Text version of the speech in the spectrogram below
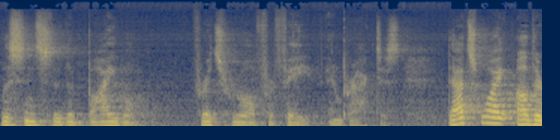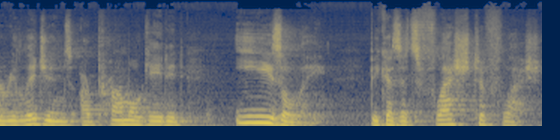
listens to the Bible for its rule for faith and practice. That's why other religions are promulgated easily, because it's flesh to flesh.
